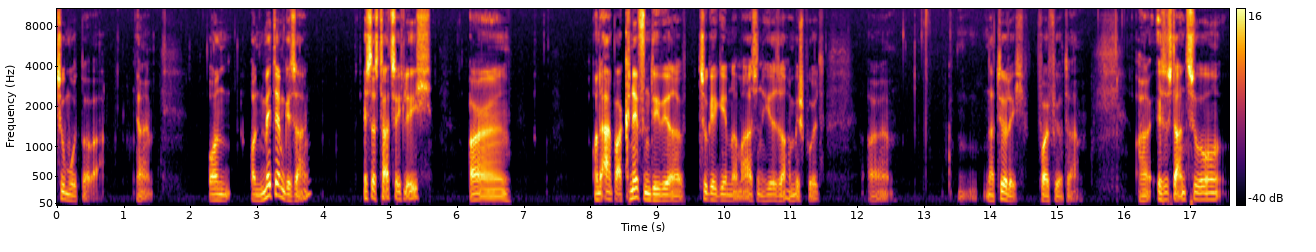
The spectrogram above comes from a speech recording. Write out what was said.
zumutbar war. Ja. Und, und mit dem Gesang ist das tatsächlich äh, und ein paar Kniffen, die wir zugegebenermaßen hier so am Mischpult äh, natürlich vollführt haben, äh, ist es dann zu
